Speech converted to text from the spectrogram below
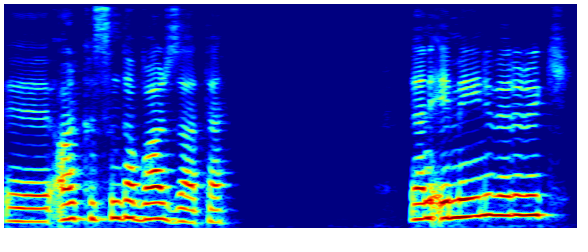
e, arkasında var zaten. Yani emeğini vererek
